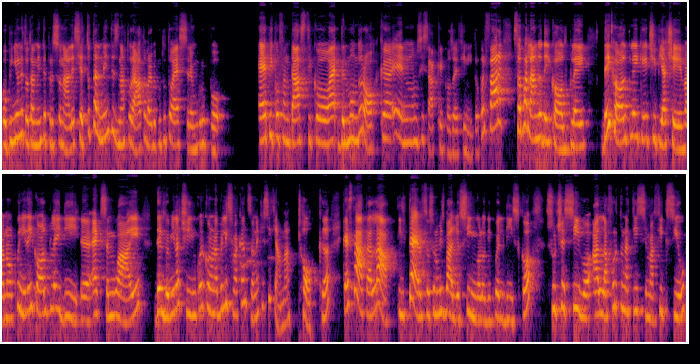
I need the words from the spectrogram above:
opinione totalmente personale, si è totalmente snaturato, avrebbe potuto essere un gruppo epico, fantastico eh, del mondo rock e non si sa che cosa è finito per fare. Sto parlando dei Coldplay, dei Coldplay che ci piacevano, quindi dei Coldplay di eh, X and Y del 2005 con una bellissima canzone che si chiama Talk, che è stata la- il terzo, se non mi sbaglio, singolo di quel disco, successivo alla fortunatissima Fix You,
